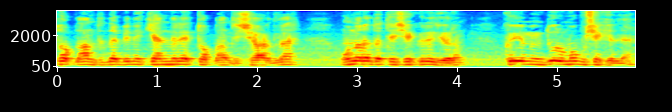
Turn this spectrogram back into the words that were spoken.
toplantıda beni kendileri toplantı çağırdılar. Onlara da teşekkür ediyorum. Köyümün durumu bu şekilde.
